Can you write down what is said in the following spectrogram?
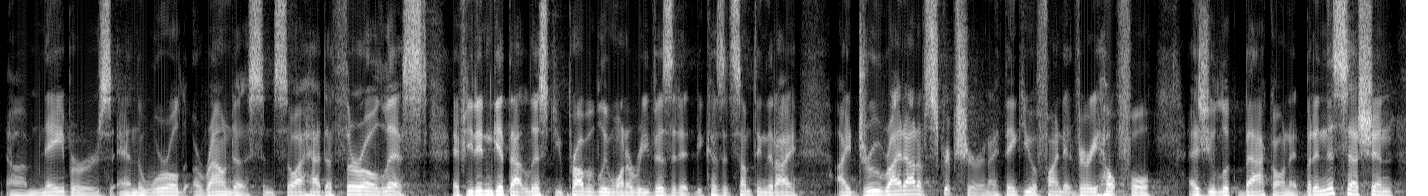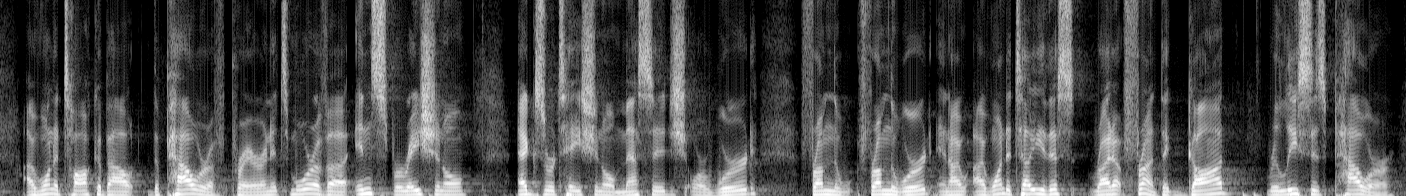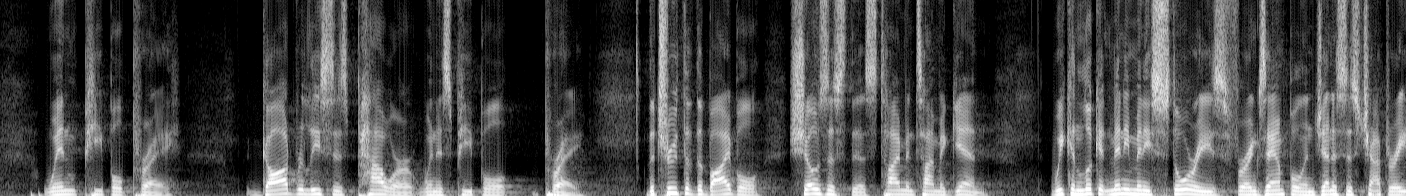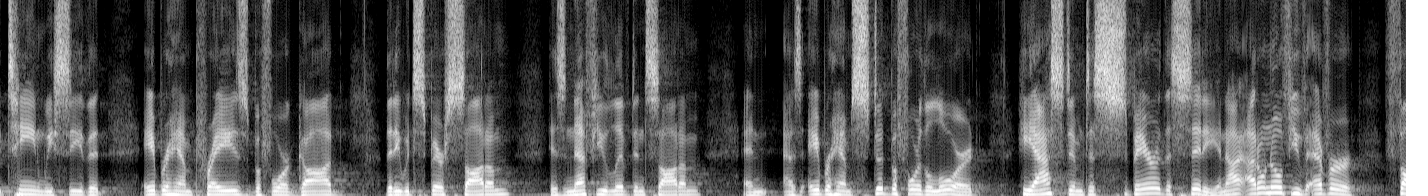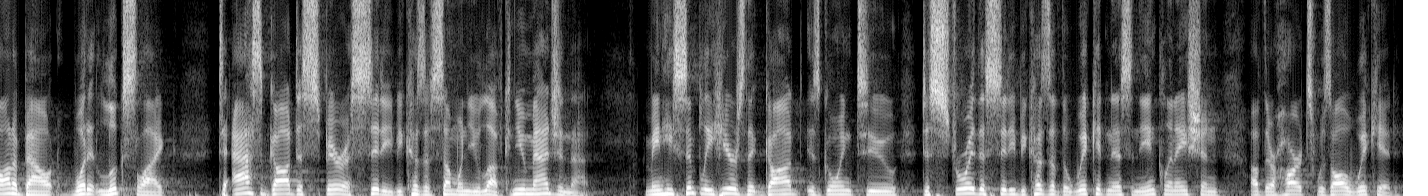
um, neighbors and the world around us. And so I had a thorough list. If you didn't get that list, you probably want to revisit it because it's something that I, I drew right out of Scripture. And I think you'll find it very helpful as you look back on it. But in this session, I want to talk about the power of prayer, and it's more of an inspirational, exhortational message or word from the, from the Word. And I, I want to tell you this right up front that God releases power when people pray. God releases power when his people pray. The truth of the Bible shows us this time and time again. We can look at many, many stories. For example, in Genesis chapter 18, we see that Abraham prays before God that he would spare Sodom. His nephew lived in Sodom. And as Abraham stood before the Lord, he asked him to spare the city. And I, I don't know if you've ever thought about what it looks like to ask God to spare a city because of someone you love. Can you imagine that? I mean, he simply hears that God is going to destroy the city because of the wickedness and the inclination of their hearts was all wicked.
